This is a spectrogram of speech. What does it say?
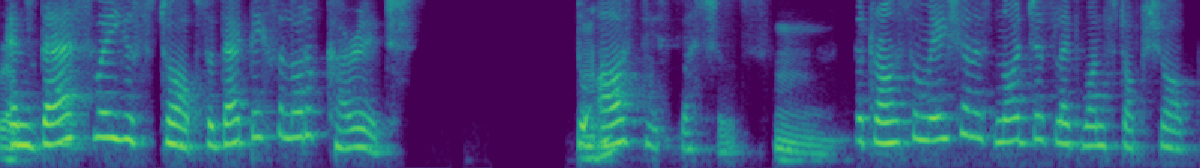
and that's where you stop. So that takes a lot of courage to mm-hmm. ask these questions. Mm. The transformation is not just like one stop shop.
